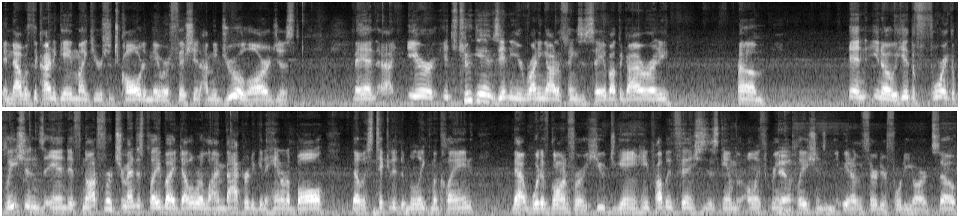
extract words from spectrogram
and that was the kind of game Mike Yurcich called, and they were efficient. I mean, Drew Allar just, man, uh, you're it's two games in, and you're running out of things to say about the guy already. Um, and you know he had the four incompletions, and if not for a tremendous play by a Delaware linebacker to get a hand on a ball that was ticketed to Malik McClain, that would have gone for a huge gain. He probably finishes this game with only three Yeah. incompletions and maybe another thirty or forty yards. So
